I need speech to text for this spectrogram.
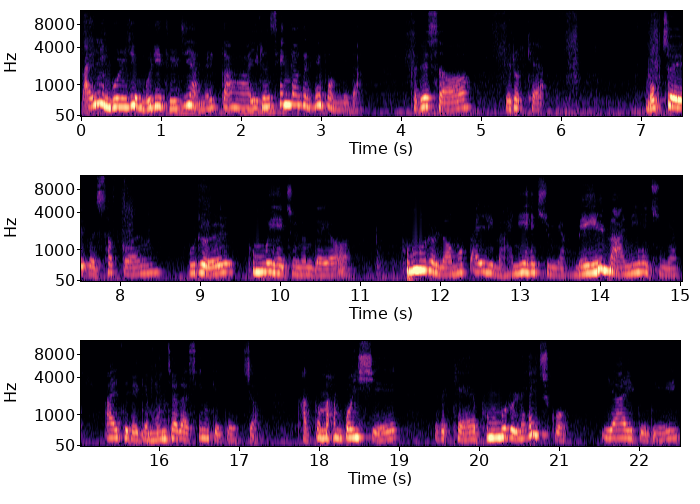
빨리 물이, 물이 들지 않을까 이런 생각을 해봅니다. 그래서 이렇게 목조액을 섞은 물을 분무해 주는데요. 분무를 너무 빨리 많이 해주면 매일 많이 해주면 아이들에게 문제가 생기겠죠. 가끔 한 번씩 이렇게 분무를 해주고 이 아이들이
